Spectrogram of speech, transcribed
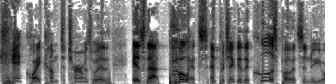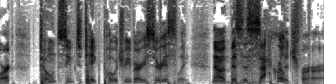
can't quite come to terms with is that poets, and particularly the coolest poets in New York, don't seem to take poetry very seriously. Now, this is sacrilege for her,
